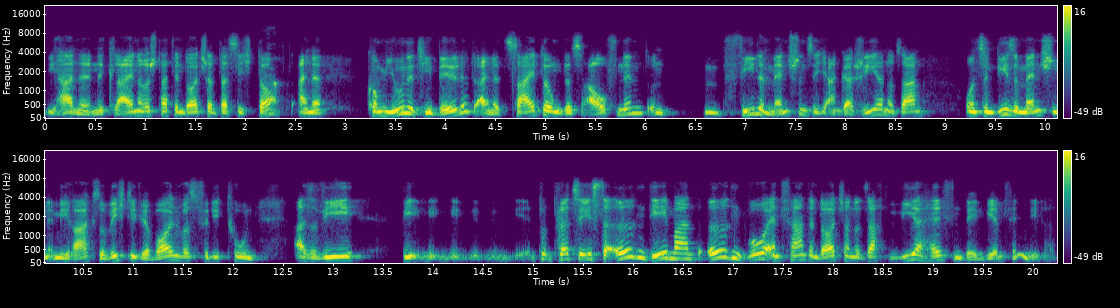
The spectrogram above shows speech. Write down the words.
ja eine, eine kleinere Stadt in Deutschland, dass sich dort ja. eine Community bildet, eine Zeitung das aufnimmt und viele Menschen sich engagieren und sagen, uns sind diese Menschen im Irak so wichtig, wir wollen was für die tun. Also wie, wie, wie, wie plötzlich ist da irgendjemand irgendwo entfernt in Deutschland und sagt, wir helfen denen. Wie empfinden die das?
